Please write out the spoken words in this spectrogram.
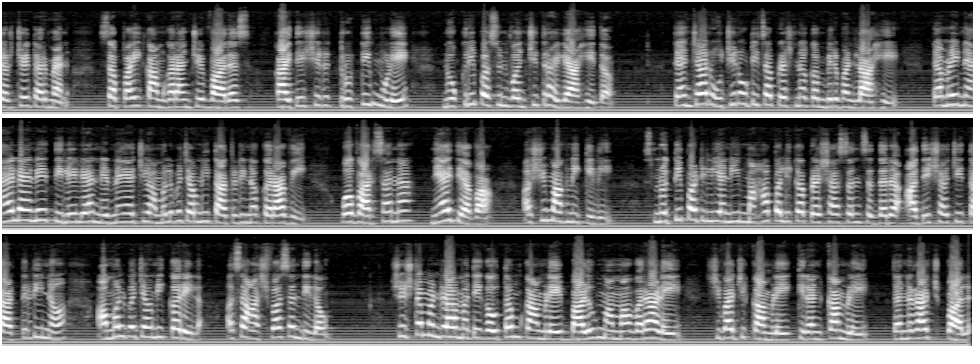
चर्चेदरम्यान सफाई कामगारांचे वारस कायदेशीर त्रुटीमुळे नोकरीपासून वंचित राहिले आहेत. त्यांच्या रोजीरोटीचा प्रश्न गंभीर बनला आहे. त्यामुळे न्यायालयाने दिलेल्या निर्णयाची अंमलबजावणी तातडीनं करावी व वारसांना न्याय द्यावा अशी मागणी केली. स्मृती पाटील यांनी महापालिका प्रशासन सदर आदेशाची तातडीनं अंमलबजावणी करेल असं आश्वासन दिलं. शिष्टमंडळामध्ये गौतम कांबळे बाळू मामा वराळे शिवाजी कांबळे किरण कांबळे धनराज पाल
